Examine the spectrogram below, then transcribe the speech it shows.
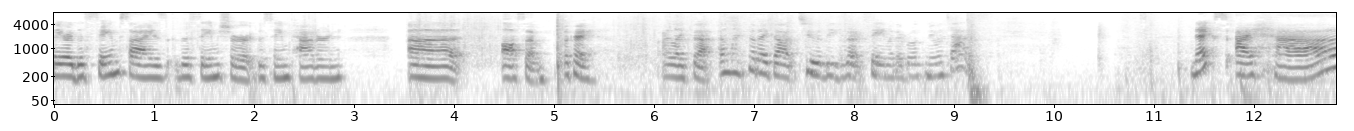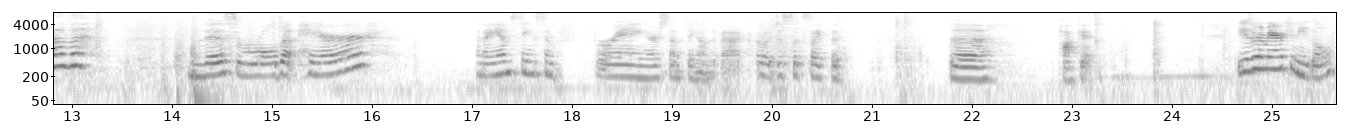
They are the same size, the same shirt, the same pattern. Uh, awesome. Okay, I like that. I like that I got two of the exact same and they're both new tags. Next, I have this rolled up hair and I am seeing some fraying or something on the back. Oh, it just looks like the, the pocket. These are American Eagle.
